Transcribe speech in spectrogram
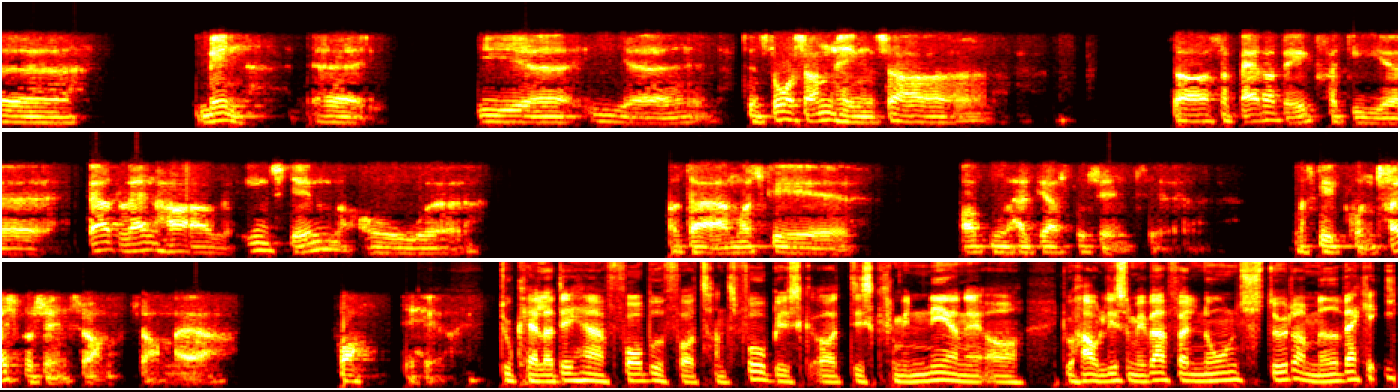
Øh, men øh, i, øh, i øh, den store sammenhæng, så, så, så batter det ikke, fordi øh, hvert land har en stemme, og, øh, og der er måske op mod 70 procent, øh, måske kun 60 procent, som, som er for det her. Du kalder det her forbud for transfobisk og diskriminerende, og du har jo ligesom i hvert fald nogen støtter med. Hvad kan I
